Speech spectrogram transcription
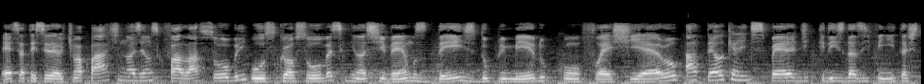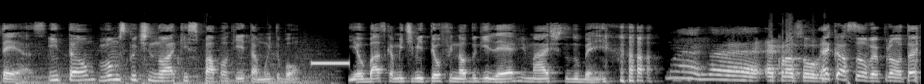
Essa é a terceira e última parte. Nós vamos falar sobre os crossovers que nós tivemos desde o primeiro com Flash e Arrow até o que a gente espera de Crise das Infinitas Terras. Então, vamos continuar que esse papo aqui tá muito bom. E eu basicamente imitei o final do Guilherme, mas tudo bem. Mas é, é crossover. É crossover, pronto.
